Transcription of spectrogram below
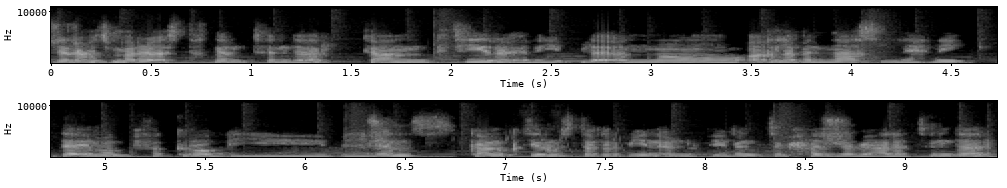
جربت مرة استخدم تندر كان كتير غريب لأنه أغلب الناس اللي هنيك دائما بفكروا بالجنس. كانوا كتير مستغربين إنه في بنت محجبة على تندر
